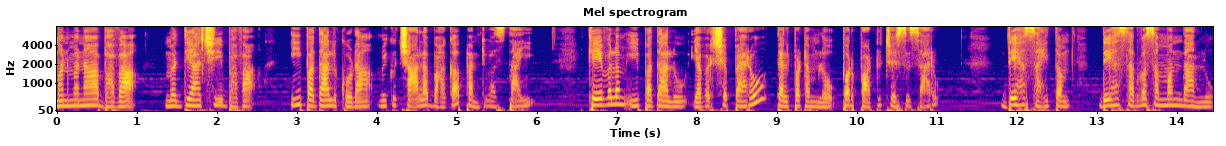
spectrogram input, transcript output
మన్మనా భవ మధ్యాచి భవ ఈ పదాలు కూడా మీకు చాలా బాగా పనికివస్తాయి. కేవలం ఈ పదాలు ఎవరు చెప్పారో తెలపటంలో పొరపాటు చేసేశారు. దేహ సహితం దేహ సర్వ సంబంధాలను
